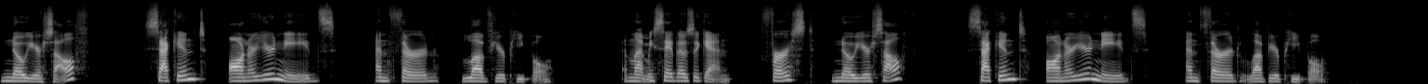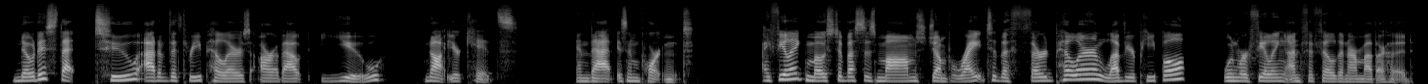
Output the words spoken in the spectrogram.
know yourself, second, honor your needs, and third, love your people. And let me say those again. First, know yourself, second, honor your needs, and third, love your people. Notice that two out of the three pillars are about you, not your kids. And that is important. I feel like most of us as moms jump right to the third pillar, love your people, when we're feeling unfulfilled in our motherhood.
